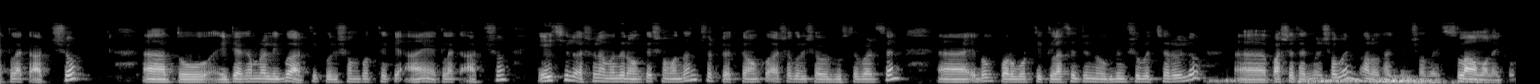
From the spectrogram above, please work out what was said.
এক লাখ আটশো। তো এটাকে আমরা লিখব আর্থিক পরিসম্পদ থেকে আয় এক লাখ আটশো। এই ছিল আসলে আমাদের অঙ্কের সমাধান। ছোট্ট একটা অঙ্ক, আশা করি সবাই বুঝতে পারছেন। এবং পরবর্তী ক্লাসের জন্য অগ্রিম শুভেচ্ছা রইল। পাশে থাকবেন সবাই, ভালো থাকবেন সবাই। সালামু আলাইকুম।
